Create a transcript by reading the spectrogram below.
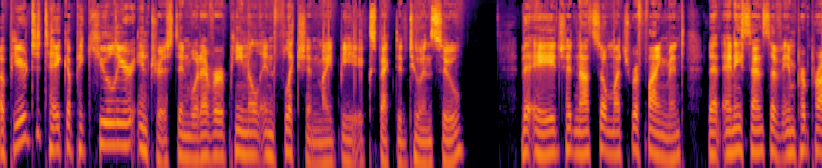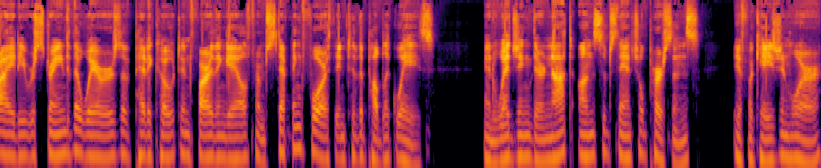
appeared to take a peculiar interest in whatever penal infliction might be expected to ensue. The age had not so much refinement that any sense of impropriety restrained the wearers of petticoat and farthingale from stepping forth into the public ways, and wedging their not unsubstantial persons, if occasion were,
